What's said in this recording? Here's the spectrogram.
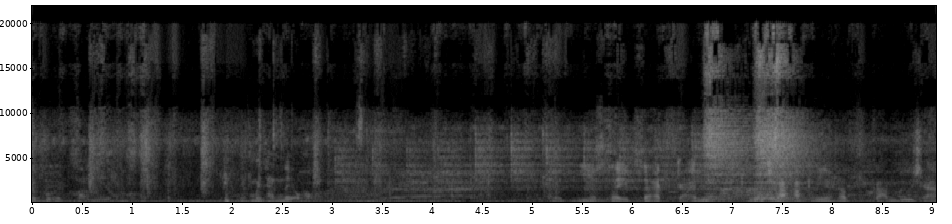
ระเบิดใส่ยังไม่ทันได้ออกมีใส่ซากการบูชานี่ครับ การบูชา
